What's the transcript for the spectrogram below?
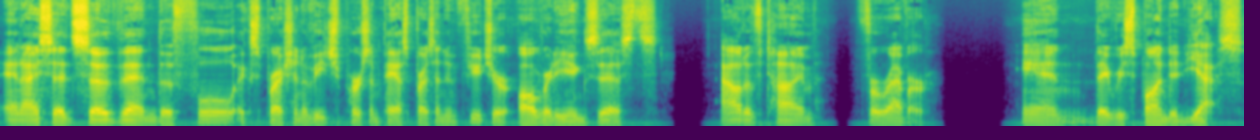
And I said, so then the full expression of each person, past, present, and future, already exists out of time forever. And they responded, yes.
